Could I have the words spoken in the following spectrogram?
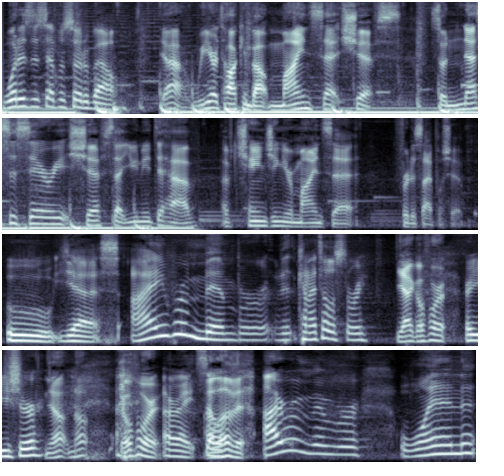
What is this episode about? Yeah. We are talking about mindset shifts. So, necessary shifts that you need to have of changing your mindset for discipleship. Ooh, yes. I remember. Th- Can I tell a story? Yeah, go for it. Are you sure? No, no, go for it. All right. So I love it. I remember one,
